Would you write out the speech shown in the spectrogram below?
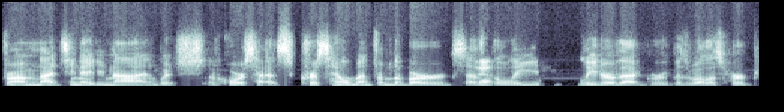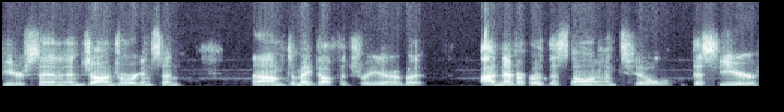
from 1989, which of course has Chris Hillman from the Byrds as yeah. the lead leader of that group, as well as Herb Pedersen and John Jorgensen um, to make off the trio. But I'd never heard this song until this year,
